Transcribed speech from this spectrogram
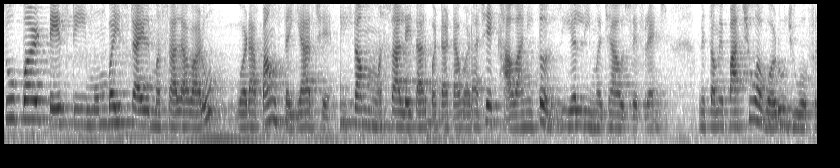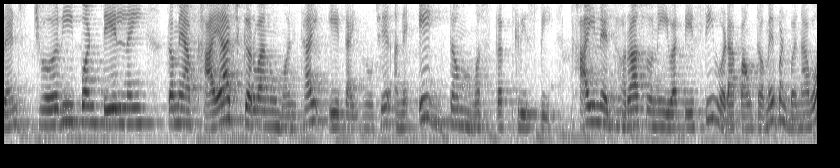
સુપર ટેસ્ટી મુંબઈ સ્ટાઇલ મસાલાવાળું વડાપાઉં તૈયાર છે. એકદમ મસાલેદાર બટાટા વડા છે, ખાવાની તો રિયલી મજા આવશે ફ્રેન્ડ્સ અને તમે પાછું આ વડું જુઓ ફ્રેન્ડ્સ જરી પણ તેલ નહીં. તમે આ ખાયા જ કરવાનું મન થાય એ ટાઈપનું છે અને એકદમ મસ્ત ક્રિસ્પી ખાઈને ધરાશો નહીં એવા ટેસ્ટી વડાપાઉં તમે પણ બનાવો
